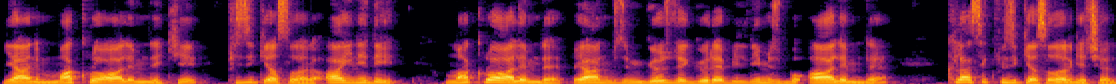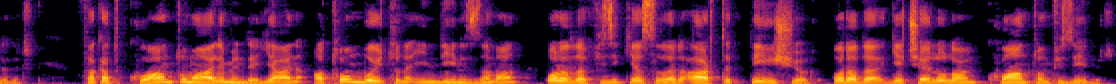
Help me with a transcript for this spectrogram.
yani makro alemdeki fizik yasaları aynı değil. Makro alemde yani bizim gözle görebildiğimiz bu alemde klasik fizik yasalar geçerlidir. Fakat kuantum aleminde yani atom boyutuna indiğiniz zaman orada fizik yasaları artık değişiyor. Orada geçerli olan kuantum fiziğidir.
